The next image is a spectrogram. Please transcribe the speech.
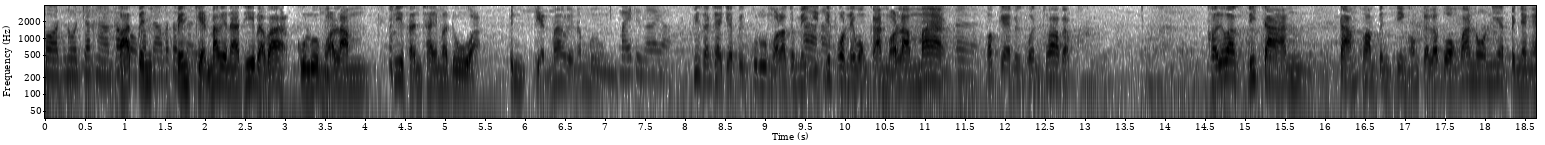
บอสโน้ตจะหาคำบาบสอกเป็นคำดาวัตเป็นเกียรติมากเลยนะที่แบบว่ากูรูหมอลำ พี่สัญชัยมาดูอะ เป็นเกียรติมากเลยนะมึง หมายถึงอะไรอะ พี่สัญชัยแกเป็นกูรูหมอลำแกมีอ่าอิทธิพลในวงการหมอลำมาก เออ เพราะแกเป็นคนชอบแบบเขาเรียกว่าวิจารณ์ตามความเป็นจริงของแต่ละวงว่าโน่นเนี่ยเป็นยังไง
